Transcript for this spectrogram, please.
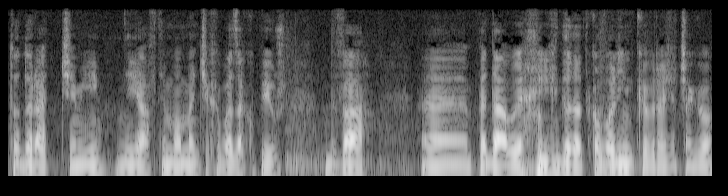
to doradźcie mi. Ja w tym momencie chyba zakupię już dwa e, pedały i dodatkowo linkę w razie czego,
